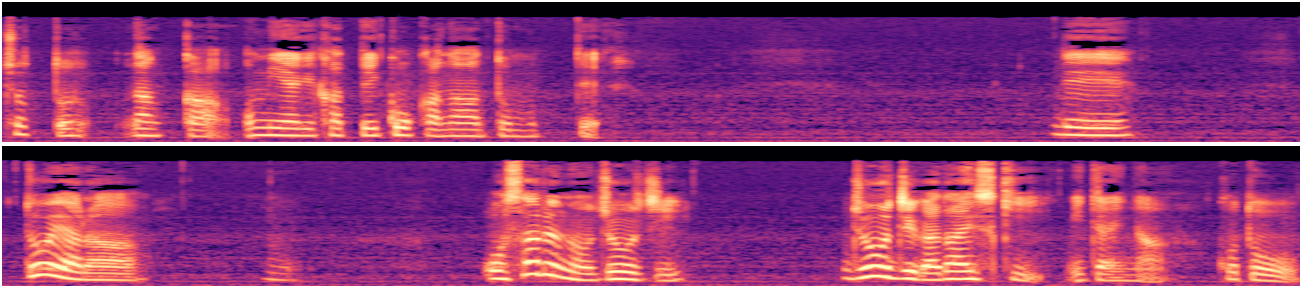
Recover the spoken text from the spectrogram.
ちょっとなんかお土産買っていこうかなと思って。でどうやらお猿のジョージジョージが大好きみたいなことを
